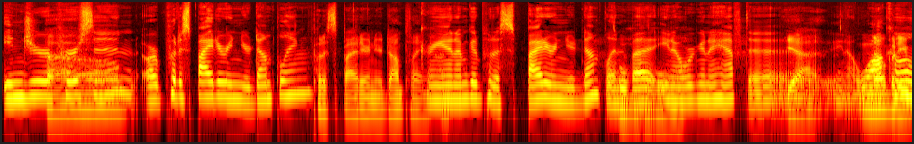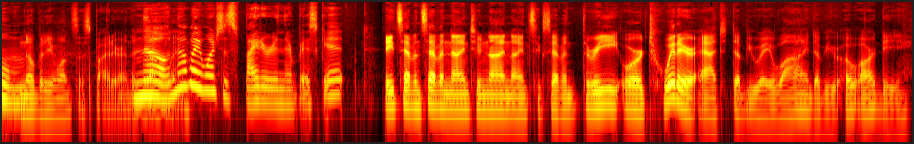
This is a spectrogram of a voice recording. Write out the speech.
injure a oh. person or put a spider in your dumpling. Put a spider in your dumpling. Grant, I'm going to put a spider in your dumpling, but you know we're going to have to, Yeah. you know, walk nobody, home. Nobody wants a spider in the no, dumpling. nobody wants a spider in their biscuit. 877-929-9673 or Twitter at W-A-Y-W-O-R-D.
